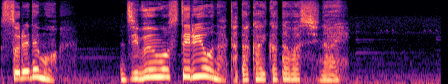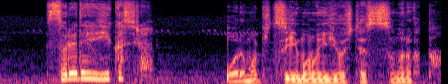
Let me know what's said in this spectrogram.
それでも自分を捨てるような戦い方はしない。それでいいかしら？俺もきつい物言いをしてすまなかった。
